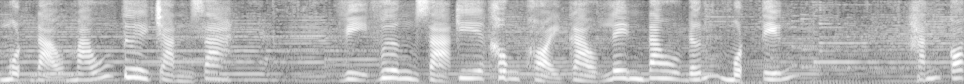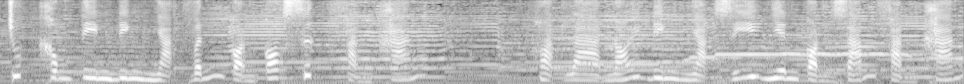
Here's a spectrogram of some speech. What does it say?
Một đảo máu tươi tràn ra. Vị vương giả kia không khỏi cào lên đau đớn một tiếng. Hắn có chút không tin Đinh Nhạc vẫn còn có sức phản kháng. Hoặc là nói Đinh Nhạc dĩ nhiên còn dám phản kháng.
